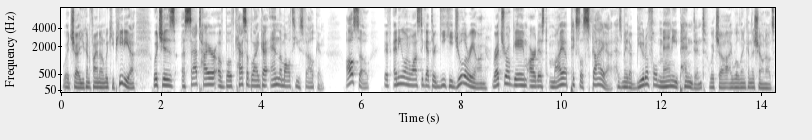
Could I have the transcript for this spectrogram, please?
which uh, you can find on Wikipedia, which is a satire of both Casablanca and The Maltese Falcon. Also, if anyone wants to get their geeky jewelry on, retro game artist Maya Pixelskaya has made a beautiful Manny pendant, which uh, I will link in the show notes.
